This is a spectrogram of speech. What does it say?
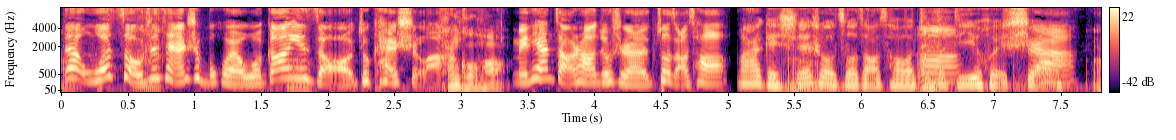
但我走之前是不会，我刚一走就开始了。喊口号。每天早上就是做早操，哇给写手做早操，我真的第一回听。是啊，我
